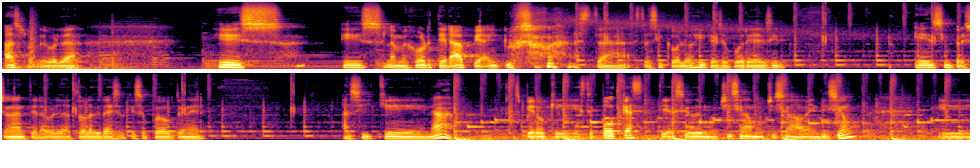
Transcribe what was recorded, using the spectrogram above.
hazlo, de verdad. Es, es la mejor terapia, incluso hasta, hasta psicológica se podría decir. Es impresionante, la verdad, todas las gracias que se puede obtener. Así que nada, Espero que este podcast te haya sido de muchísima, muchísima bendición. Eh,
